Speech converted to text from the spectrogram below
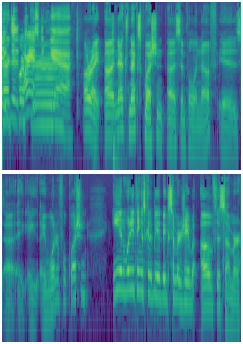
you Next asking? Why asking? Yeah. All right. Uh, next next question. Uh, simple enough is uh, a, a wonderful question. Ian, what do you think is going to be the big summer jam of the summer?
